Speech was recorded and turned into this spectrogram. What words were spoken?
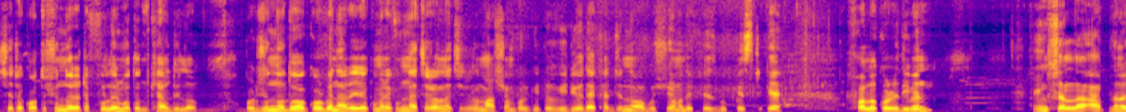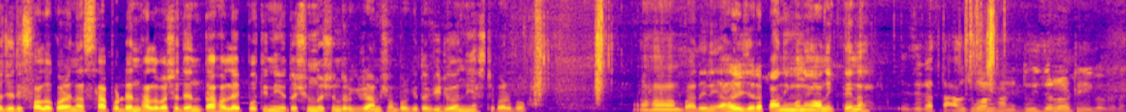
সেটা কত সুন্দর একটা ফুলের মতন খেয়াল দিল। ওর জন্য দোয়া করবেন আর এরকম এরকম ন্যাচারাল ন্যাচারাল মাছ সম্পর্কিত ভিডিও দেখার জন্য অবশ্যই আমাদের ফেসবুক পেজটিকে ফলো করে দিবেন। ইনশাল্লাহ আপনারা যদি ফলো করেন আর সাপোর্ট দেন ভালোবাসা দেন তাহলে প্রতিনিয়ত সুন্দর সুন্দর গ্রাম সম্পর্কিত ভিডিও নিয়ে আসতে পারব। হ্যাঁ বাদে নেই আর এই যেটা পানি মনে হয় অনেক তাই না? এই জায়গায় তাল সমান পানি দুইজনেও ঠিক হবে না।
